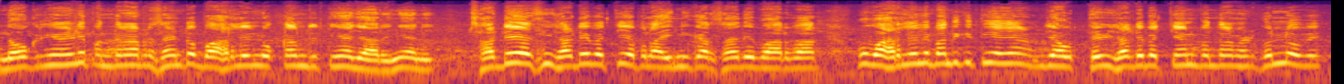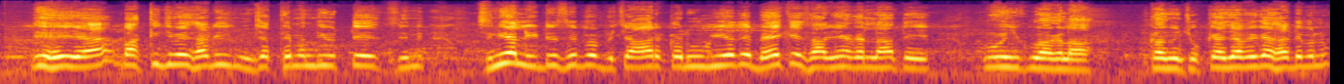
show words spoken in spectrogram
ਨੌਕਰੀਆਂ ਜਿਹੜੇ 15% ਉਹ ਬਾਹਰਲੇ ਲੋਕਾਂ ਨੂੰ ਦਿੱਤੀਆਂ ਜਾ ਰਹੀਆਂ ਨੇ। ਸਾਡੇ ਅਸੀਂ ਸਾਡੇ ਬੱਚੇ ਅਪਲਾਈ ਨਹੀਂ ਕਰ ਸਕਦੇ ਵਾਰ-ਵਾਰ, ਉਹ ਬਾਹਰਲੇ ਨੇ ਬੰਦ ਕੀਤੀਆਂ ਜਾਣ, ਜਾਂ ਉੱਥੇ ਵੀ ਸਾਡੇ ਬੱਚਿਆਂ ਨੂੰ 15% ਖੁੱਲ੍ਹ ਹੋਵੇ। ਇਹ ਹੈ, ਬਾਕੀ ਜਿਵੇਂ ਸਾਡੀ ਜਥੇਬੰਦੀ ਉੱਤੇ ਸੀਨੀਅਰ ਲੀਡਰਸ਼ਿਪ ਵਿਚਾਰ ਕਰੂਗੀ ਤੇ ਬਹਿ ਕੇ ਸਾਰੀਆਂ ਗੱਲਾਂ ਤੇ ਉਹ ਕੋਈ ਅਗਲਾ ਕਦਮ ਚੁੱਕਿਆ ਜਾਵੇਗਾ ਸਾਡੇ ਵੱਲੋਂ।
